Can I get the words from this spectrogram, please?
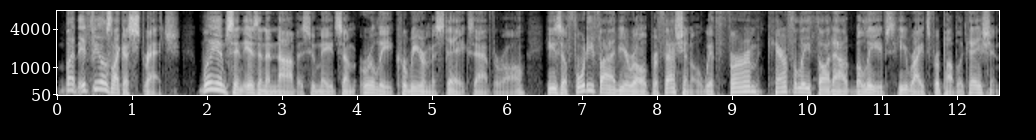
But it feels like a stretch. Williamson isn't a novice who made some early career mistakes, after all. He's a 45 year old professional with firm, carefully thought out beliefs he writes for publication.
